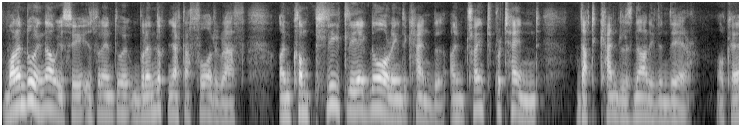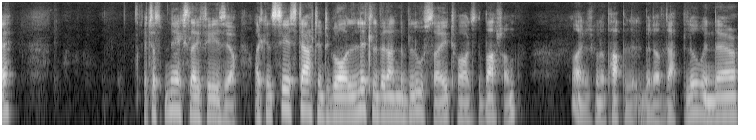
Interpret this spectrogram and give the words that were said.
What I'm doing now, you see, is when I'm doing when I'm looking at that photograph, I'm completely ignoring the candle. I'm trying to pretend that the candle is not even there. Okay? It just makes life easier. I can see it starting to go a little bit on the blue side towards the bottom. Oh, I'm just going to pop a little bit of that blue in there.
